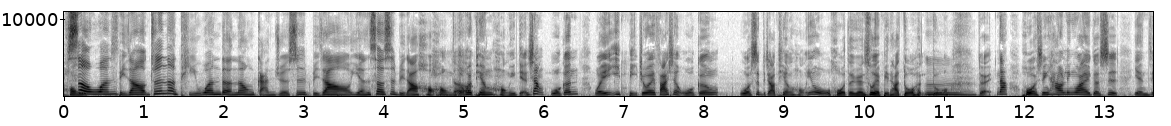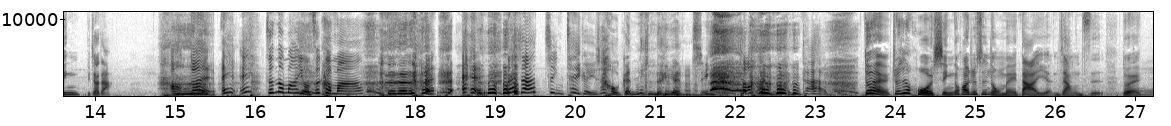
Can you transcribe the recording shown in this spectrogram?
色温比较，就是那体温的那种感觉是比较颜色是比较红的，红的会偏红一点。像我跟唯一一比，就会发现我跟我是比较偏红，因为我火的元素也比它多很多。嗯、对，那火型还有另外一个是眼睛比较大。哦，对，哎哎、真的吗？有这个吗？对 对对，哎、欸，大家进 take 一下我跟你的眼睛，都很大的。对，就是火型的话，就是浓眉大眼这样子。对。哦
